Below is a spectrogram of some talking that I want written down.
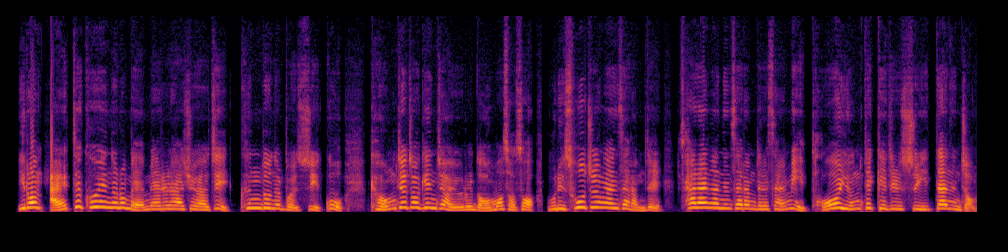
이런 알트코인으로 매매를 하셔야지 큰 돈을 벌 수 있고 경제적인 자유를 넘어서서 우리 소중한 사람들, 사랑하는 사람들의 삶이 더 윤택해질 수 있다는 점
